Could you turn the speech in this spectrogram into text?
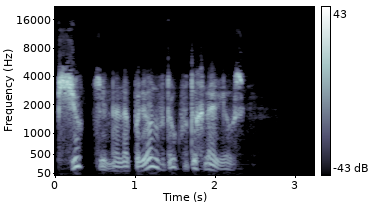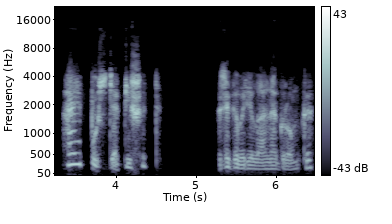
Псюкина Наполеон вдруг вдохновился. «Ай, пусть опишет», — заговорила она громко.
